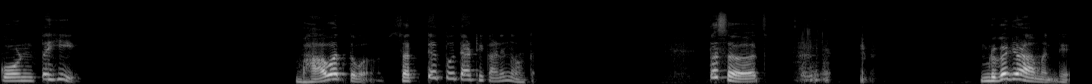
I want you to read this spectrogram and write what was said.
कोणतंही भावत्व सत्यत्व त्या ठिकाणी नव्हतं. तसंच मृगजळामध्ये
